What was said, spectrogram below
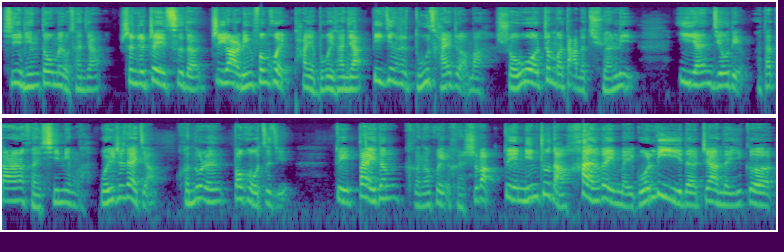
习近平都没有参加，甚至这一次的 G20 峰会他也不会参加，毕竟是独裁者嘛，手握这么大的权力，一言九鼎，他当然很惜命了。我一直在讲，很多人，包括我自己。对拜登可能会很失望，对民主党捍卫美国利益的这样的一个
